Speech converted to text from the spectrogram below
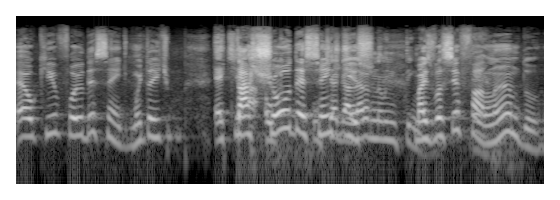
é o que foi o Descende. Muita gente É que taxou a- o- o Descende o disso. Mas você falando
